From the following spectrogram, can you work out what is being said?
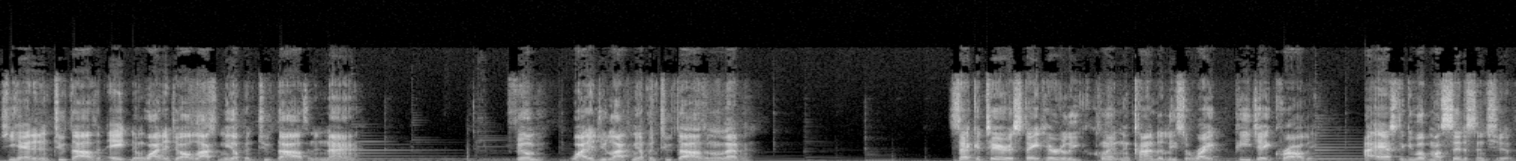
She had it in 2008, then why did y'all lock me up in 2009? You feel me? Why did you lock me up in 2011? Secretary of State Hillary Clinton and Condoleezza Wright, PJ Crowley. I asked to give up my citizenship.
